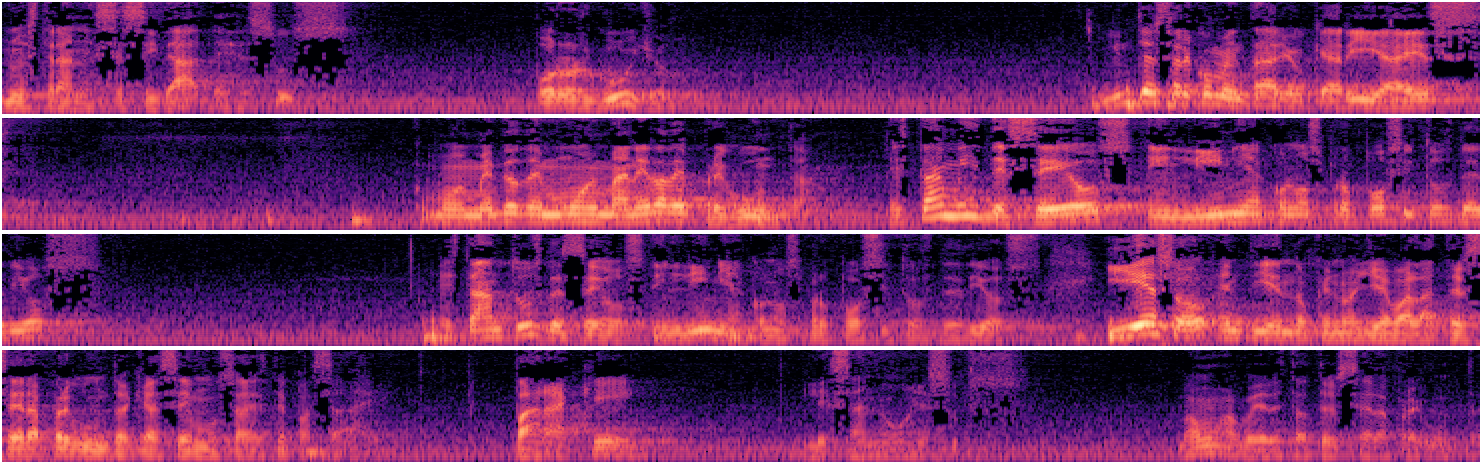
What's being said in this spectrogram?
nuestra necesidad de Jesús por orgullo. Y un tercer comentario que haría es, como en medio de manera de pregunta, ¿Están mis deseos en línea con los propósitos de Dios? ¿Están tus deseos en línea con los propósitos de Dios? Y eso entiendo que nos lleva a la tercera pregunta que hacemos a este pasaje. ¿Para qué le sanó Jesús? Vamos a ver esta tercera pregunta.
